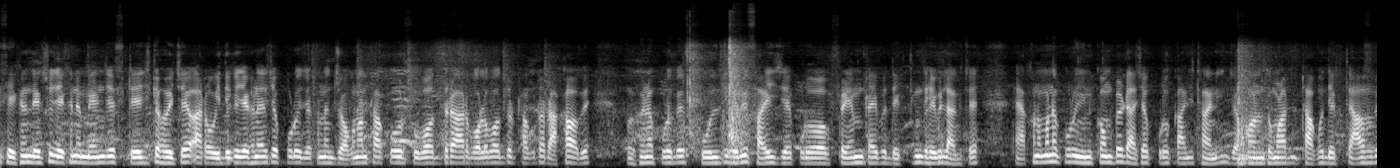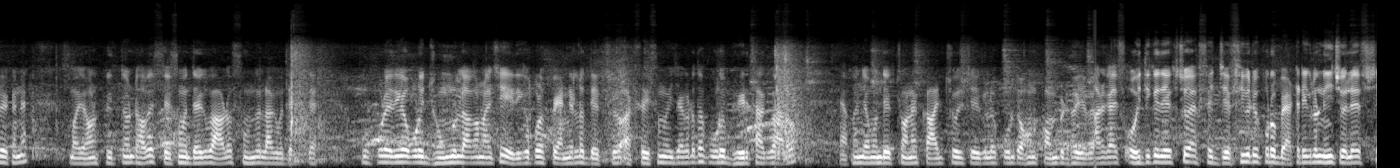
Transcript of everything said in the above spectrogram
গাইস এখানে দেখছ যে এখানে মেন যে স্টেজটা হয়েছে, আর ওইদিকে যেখানে হচ্ছে পুরো যেখানে জগন্নাথ ঠাকুর, সুভদ্রা আর বলভদ্র ঠাকুরটা রাখা হবে, ওইখানে পুরো বেশ ফুল দিয়ে হেভি সাইজে পুরো ফ্রেম টাইপের দেখতে কিন্তু হেভি লাগছে। এখনও মানে পুরো ইনকমপ্লিট আছে, পুরো কাজ হয়নি যখন তোমরা ঠাকুর দেখতে আসবে এখানে, বা যখন কীর্তনটা হবে সে সময় দেখবে আরও সুন্দর লাগবে দেখতে। উপরে এদিকে পুরো ঝুমরু লাগানো আছে, এদিকে পুরো প্যান্ডেলও দেখছ। আর সেই সময় এই জায়গাটা তো পুরো ভিড় থাকবে আরও এখন যেমন দেখছ অনেক কাজ চলছে, এগুলো পুরো তখন কমপ্লিট হয়ে যাবে। আর গাইস ওইদিকে দেখছ সেই জেসিবির পুরো ব্যাটারিগুলো নিয়ে চলে এসছে।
